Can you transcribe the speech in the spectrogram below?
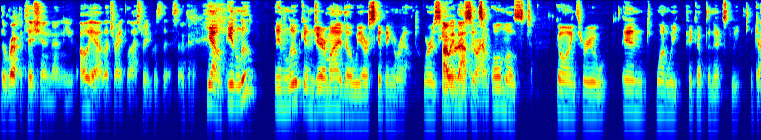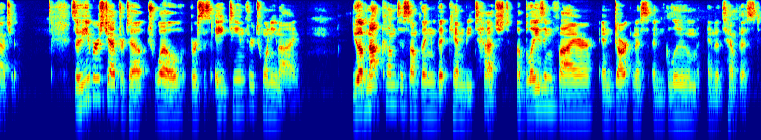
the repetition. And you, oh yeah, that's right. Last week was this. Okay. Yeah, in Luke, in Luke and Jeremiah though, we are skipping around. Whereas we Hebrews, it's around? almost going through end one week, pick up the next week. Gotcha. So Hebrews chapter 12, verses 18 through 29. You have not come to something that can be touched, a blazing fire, and darkness, and gloom, and a tempest,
